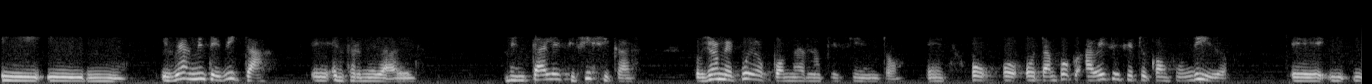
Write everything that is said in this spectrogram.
y, y, realmente evita eh, enfermedades mentales y físicas, porque yo no me puedo comer lo que siento, eh, o, tampoco, a veces estoy confundido. y, y,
